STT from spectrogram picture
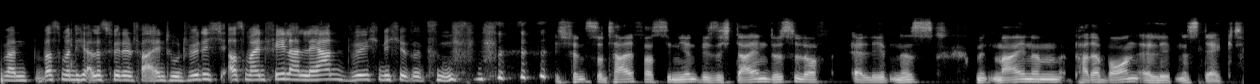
man, was man nicht alles für den Verein tut. Würde ich aus meinen Fehlern lernen, würde ich nicht hier sitzen. ich finde es total faszinierend, wie sich dein Düsseldorf-Erlebnis mit meinem Paderborn-Erlebnis deckt.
